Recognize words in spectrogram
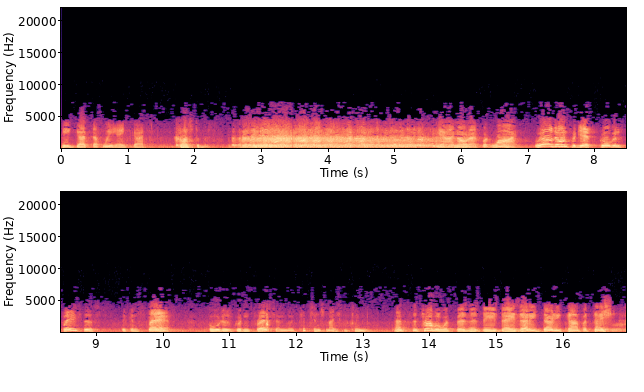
he got that we ain't got? Customers. Yeah, I know that, but why? Well, don't forget, Grogan's place is spick and span. Food is good and fresh, and the kitchen's nice and clean. That's the trouble with business these days, Eddie. Dirty competition.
